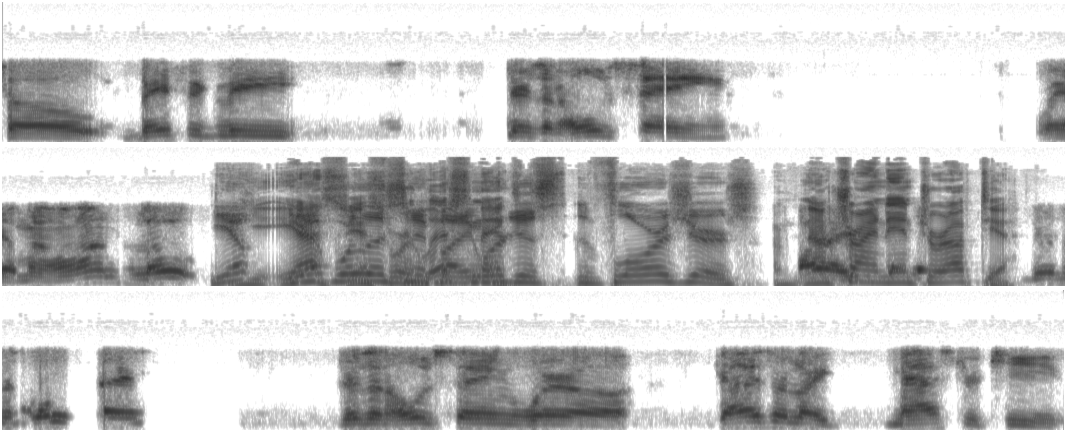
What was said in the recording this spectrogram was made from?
So basically, there's an old saying. Wait, am I on? Hello? Yep. Y- yep. yes, We're yes, we're listening, buddy. We're just the floor is yours. I'm not All right. trying to interrupt you. There's an old saying. There's an old saying where uh, guys are like master keys,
